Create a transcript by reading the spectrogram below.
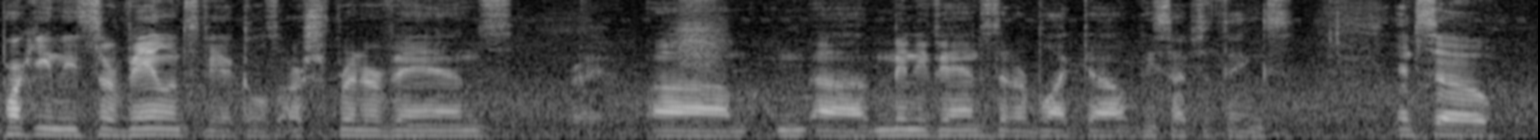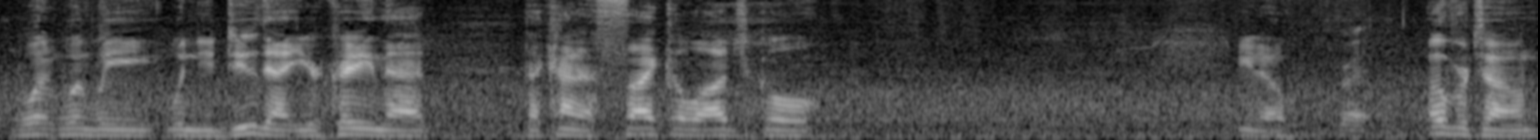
parking these surveillance vehicles, our sprinter vans, Right. um, uh, minivans that are blacked out, these types of things. And so when, when we when you do that, you're creating that that kind of psychological, you know, Right. overtone,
